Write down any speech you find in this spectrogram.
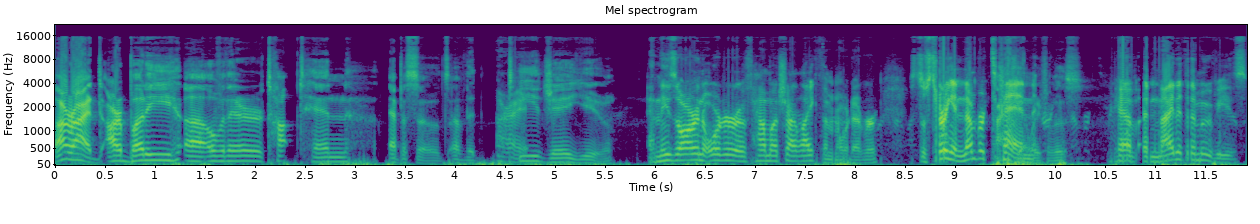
All right, our buddy uh, over there, top ten episodes of the All right. TJU. And these are in order of how much I like them or whatever. So starting at number ten, wait for this. we have A Night at the Movies.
